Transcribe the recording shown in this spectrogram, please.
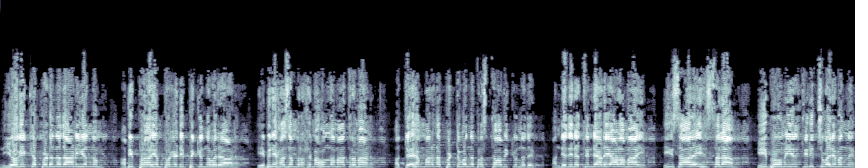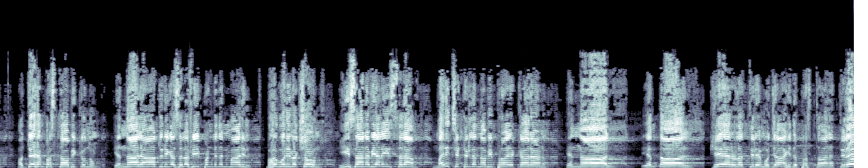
നിയോഗിക്കപ്പെടുന്നതാണ് എന്നും അഭിപ്രായം പ്രകടിപ്പിക്കുന്നവരാണ്. ഇബിന് ഹസം റഹിമഹുല്ല മാത്രമാണ് അദ്ദേഹം മരണപ്പെട്ടുവെന്ന് പ്രസ്താവിക്കുന്നത്. അന്ത്യദിനത്തിന്റെ അടയാളമായി ഈസാ അലൈഹിസ്സലാം ഈ ഭൂമിയിൽ തിരിച്ചു വരുമെന്ന് അദ്ദേഹം പ്രസ്താവിക്കുന്നു. എന്നാൽ ആധുനിക സലഫി പണ്ഡിതന്മാരിൽ ബഹുഭൂരിപക്ഷവും ഈസാ നബി അലൈഹിസ്സലാം മരിച്ചിട്ടില്ലെന്ന അഭിപ്രായക്കാരാണ്. എന്നാൽ എന്നാൽ കേരളത്തിലെ മുജാഹിദ് പ്രസ്ഥാനത്തിലെ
